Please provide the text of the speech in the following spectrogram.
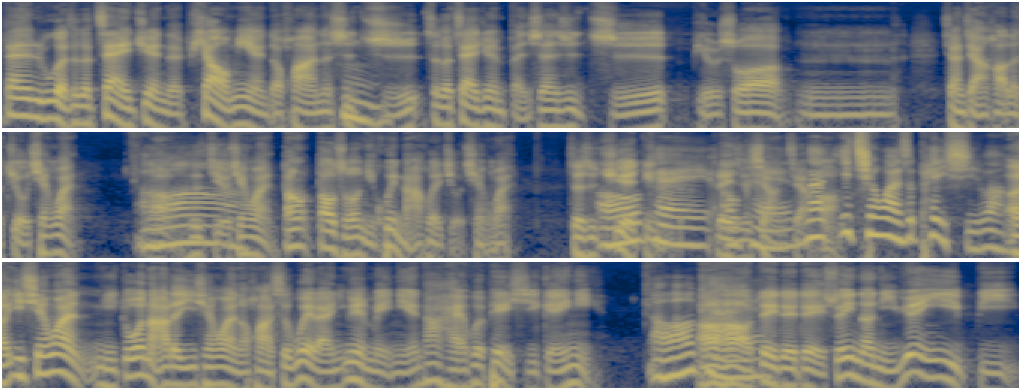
但是如果这个债券的票面的话呢，是值、嗯、这个债券本身是值，比如说嗯，这样讲好了，九千万。啊、哦，是九千万，当到时候你会拿回九千万，这是确定的，okay, 类似像这样。Okay, 那一千万是配息了。呃，一千万你多拿了一千万的话，是未来因为每年它还会配息给你。哦、啊，对对对，所以呢，你愿意比。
